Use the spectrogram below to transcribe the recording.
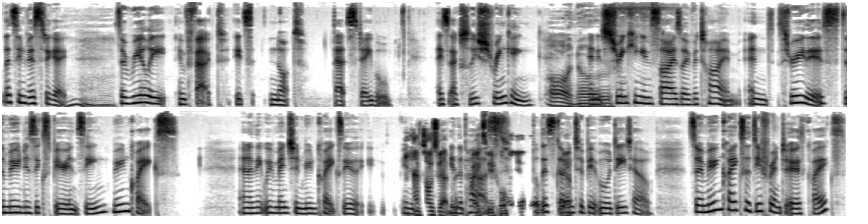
Let's investigate. Hmm. So really, in fact, it's not that stable. It's actually shrinking. Oh no! And it's shrinking in size over time. And through this, the moon is experiencing moonquakes. And I think we've mentioned moonquakes in, We have talked about in the past. before, yeah. But let's go Yep. into a bit more detail. So moonquakes are different to earthquakes.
